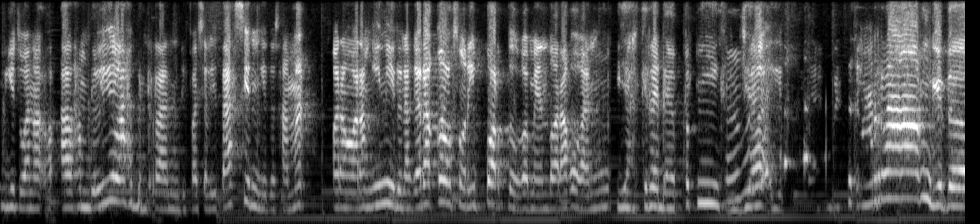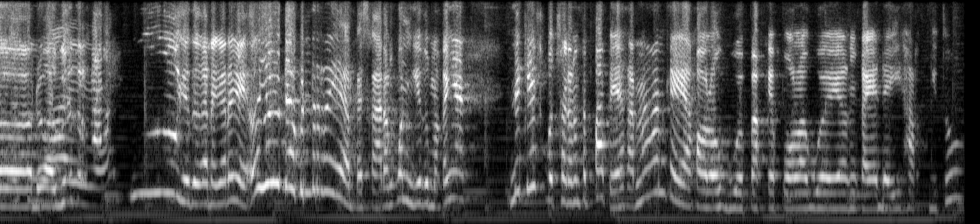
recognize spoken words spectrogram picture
begitu al alhamdulillah beneran difasilitasin gitu sama orang-orang ini. Dan akhirnya aku langsung report tuh ke mentor aku kan ya akhirnya dapet nih kerja hmm. gitu. Sekarang gitu doa gue tuh aku gitu kadang-kadang kayak oh ya udah bener ya. Sampai sekarang pun gitu. Makanya ini kayak keputusan yang tepat ya karena kan kayak kalau gue pakai pola gue yang kayak die hard gitu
